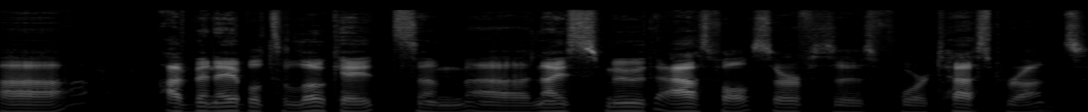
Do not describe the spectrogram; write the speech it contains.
uh, I've been able to locate some uh, nice smooth asphalt surfaces for test runs.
